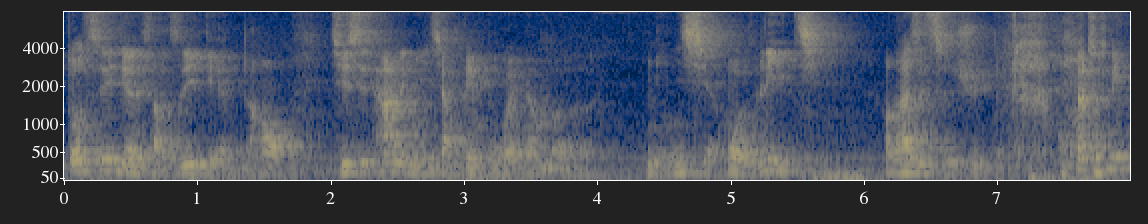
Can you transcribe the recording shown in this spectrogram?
多吃一点，少吃一点，然后其实它的影响并不会那么明显或者立即，然后它是持续的。那你。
